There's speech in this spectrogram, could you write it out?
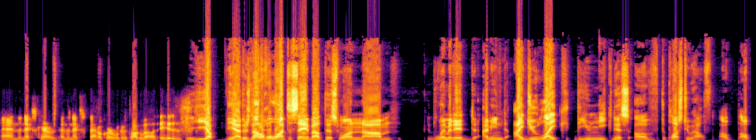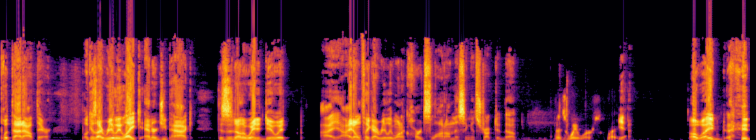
And the next character and the next battle card we're going to talk about is Yep. Yeah. There's not a whole lot to say about this one. Um, limited. I mean, I do like the uniqueness of the plus two health. I'll I'll put that out there because I really like energy pack. This is another way to do it. I I don't think I really want a card slot on this in constructed though. That's way worse. Right. Yeah. Oh, I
